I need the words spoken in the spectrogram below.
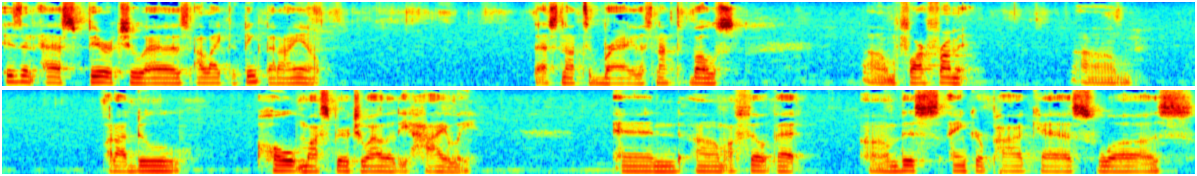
isn't as spiritual as I like to think that I am. That's not to brag, that's not to boast. Um, far from it. Um, but I do hold my spirituality highly. And um, I felt that um, this Anchor podcast was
